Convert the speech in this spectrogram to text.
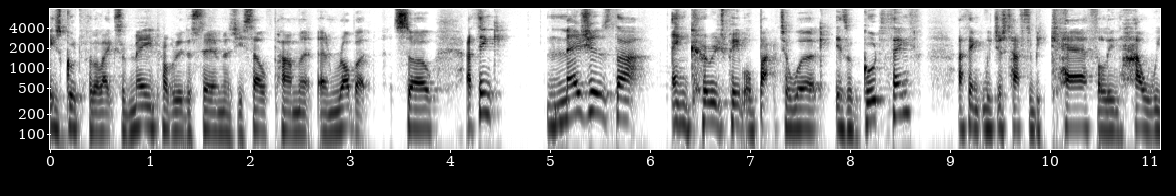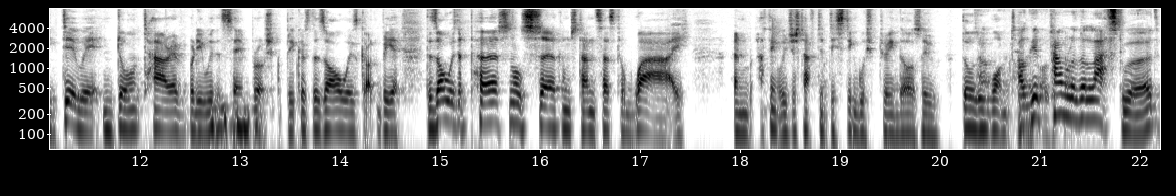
is good for the likes of me, probably the same as yourself, Pam and Robert. So I think measures that encourage people back to work is a good thing. I think we just have to be careful in how we do it and don't tar everybody with the same brush because there's always got to be a there's always a personal circumstance as to why. And I think we just have to distinguish between those who those who want to. I'll give Pamela the last word.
